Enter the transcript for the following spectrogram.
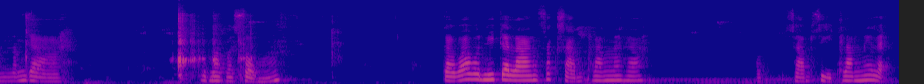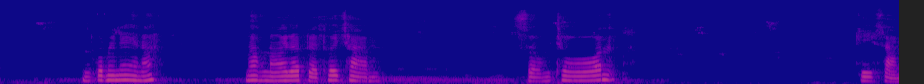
ำน้ำยามาผสม แต่ว่าวันนี้จะล้างสักสามครั้งนะคะสามสี่ครั้งนี่แหละ มันก็ไม่แน่นะ มากน้อยแล้วแต่ถ้วยชามสองช้อนโอเคสาม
